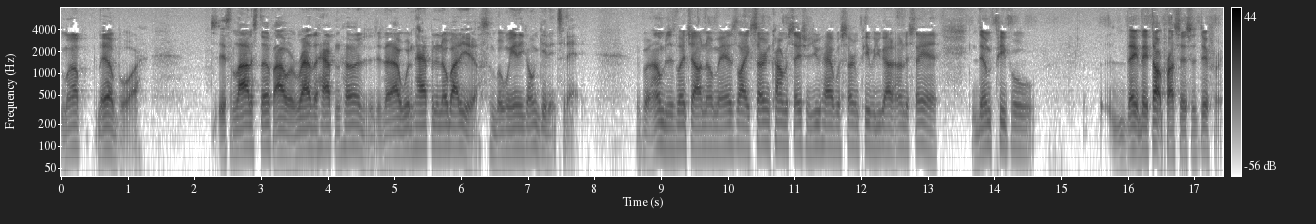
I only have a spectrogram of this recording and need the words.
motherfucker there, boy. It's a lot of stuff I would rather happen to her that I wouldn't happen to nobody else. But we ain't gonna get into that. But I'm just let y'all know, man. It's like certain conversations you have with certain people. You gotta understand, them people, they they thought process is different.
